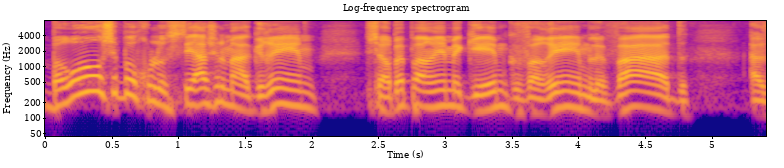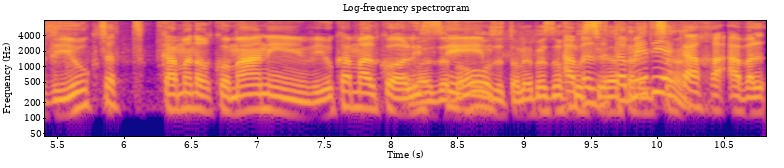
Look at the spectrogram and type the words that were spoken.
ברור שבאוכלוסייה של מהגרים, שהרבה פעמים מגיעים גברים לבד, אז יהיו קצת כמה נרקומנים, ויהיו כמה אלכוהוליסטים. אבל זה ברור, זה תלוי באיזה אבל אוכלוסייה זה אתה תמיד נמצא. יהיה ככה. אבל,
